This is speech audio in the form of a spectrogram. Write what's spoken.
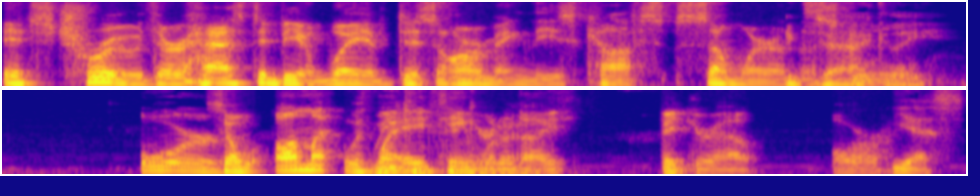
it's true, there has to be a way of disarming these cuffs somewhere in the school. Exactly. Or So on my with my 18, what did out. I figure out? Or Yes.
